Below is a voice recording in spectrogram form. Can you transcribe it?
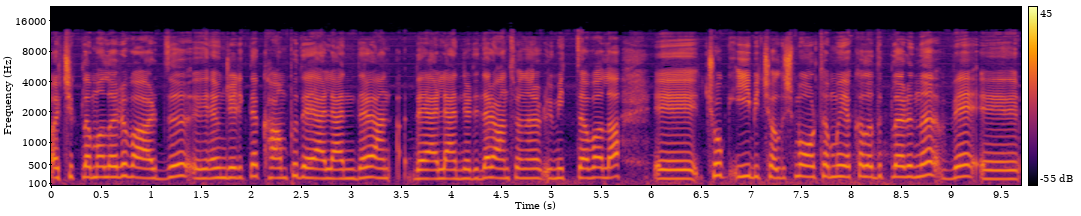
açıklamaları vardı. E, öncelikle kampı değerlendiren, değerlendirdiler antrenör Ümit Davala. E, çok iyi bir çalışma ortamı yakaladıklarını ve e,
